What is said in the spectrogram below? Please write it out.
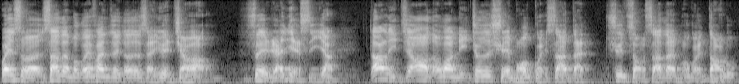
为什么撒旦魔鬼犯罪得罪神？因为骄傲，所以人也是一样。当你骄傲的话，你就是学魔鬼撒旦去走撒旦魔鬼道路。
